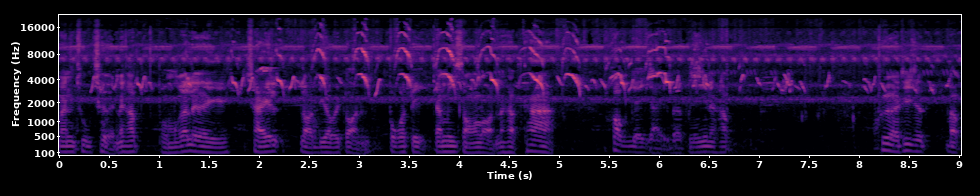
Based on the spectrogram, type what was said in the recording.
มันฉุกเฉินนะครับ ผมก็เลยใช้หลอดเดียวไปก่อน ปกติจะมีสองหลอดนะครับ ถ้าคอกใหญ่ ๆ แบบนี้นะครับ เพื่อที่จะแบบ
